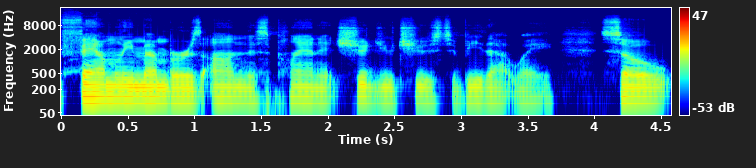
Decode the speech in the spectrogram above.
family members on this planet, should you choose to be that way. So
